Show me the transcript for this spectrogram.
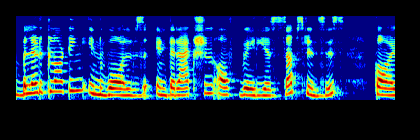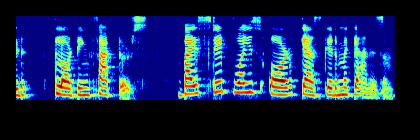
Blood clotting involves interaction of various substances called clotting factors by stepwise or cascade mechanism.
